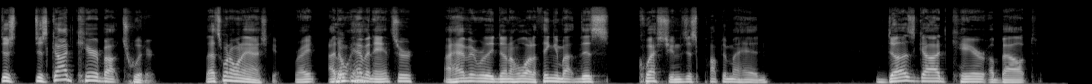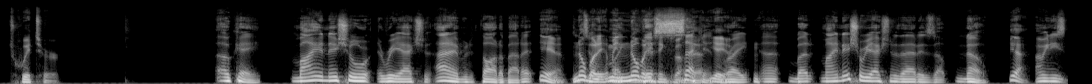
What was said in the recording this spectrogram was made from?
does does God care about Twitter? That's what I want to ask you, right? I don't Okay. have an answer. I haven't really done a whole lot of thinking about this question. It just popped in my head. Does God care about Twitter? Okay. My initial reaction, I haven't thought about it. Yeah, nobody- I mean, nobody this thinks about that. second, Yeah, yeah. right? Uh, but my initial reaction to that is uh, no. Yeah. I mean, he's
